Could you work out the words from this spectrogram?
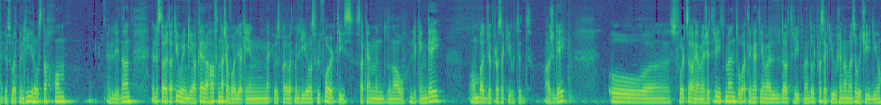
meqjus wieħed mill-heroes tagħhom, li dan. L-istorja ta' Turing hija kera ħafna xavolja kien meqjus bħala wet mill-heroes fil-40s sakemm indunaw li kien gay u mbagħad ġie prosecuted għax gay. U eh, sfurzaw jagħmel xi treatment u waqt li qed jagħmel daw treatment u l-prosecution għamel suwiċidju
